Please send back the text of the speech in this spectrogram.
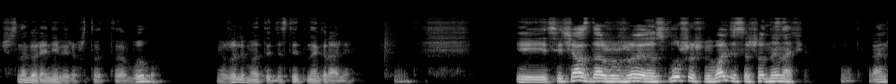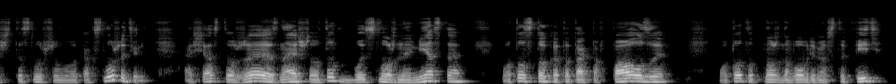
честно говоря, не верю, что это было. Неужели мы это действительно играли? Вот. И сейчас даже уже слушаешь Вивальди совершенно иначе. Вот. Раньше ты слушал его как слушатель, а сейчас ты уже знаешь, что вот тут будет сложное место, вот тут столько-то тактов паузы, вот тут вот нужно вовремя вступить.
